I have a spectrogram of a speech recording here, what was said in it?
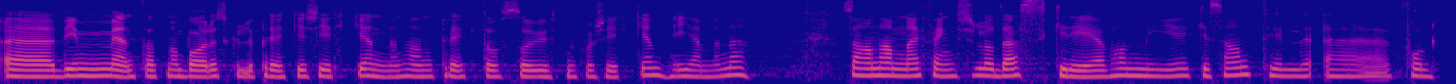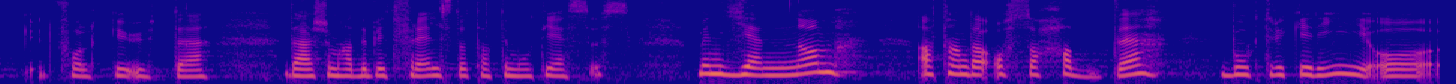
Eh, de mente at man bare skulle preke i kirken, men han prekte også utenfor kirken, i hjemmene. Så han havna i fengsel, og der skrev han mye sant, til eh, folk folket ute der som hadde blitt frelst og tatt imot Jesus. Men gjennom at han da også hadde boktrykkeri, og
